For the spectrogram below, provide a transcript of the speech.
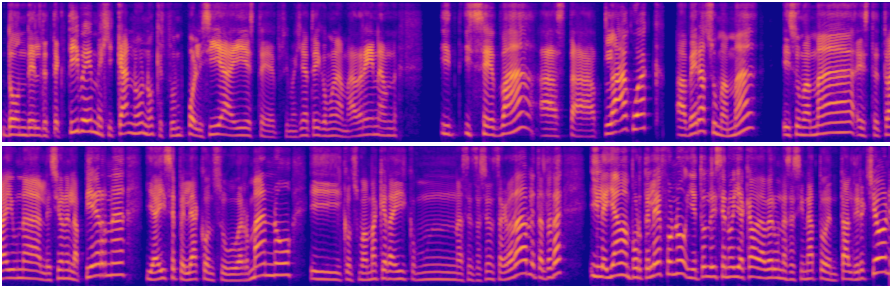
donde el detective mexicano, ¿no? Que es un policía ahí, este, pues imagínate como una madrina, y, y, se va hasta Tláhuac a ver a su mamá, y su mamá este, trae una lesión en la pierna, y ahí se pelea con su hermano, y con su mamá queda ahí como una sensación desagradable, tal, tal, tal. Y le llaman por teléfono, y entonces le dicen, oye, acaba de haber un asesinato en tal dirección,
